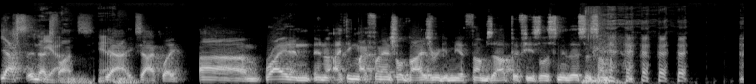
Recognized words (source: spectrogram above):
Yes, index yeah. funds. Yeah, yeah exactly. Um, right, and, and I think my financial advisor would give me a thumbs up if he's listening to this at some.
